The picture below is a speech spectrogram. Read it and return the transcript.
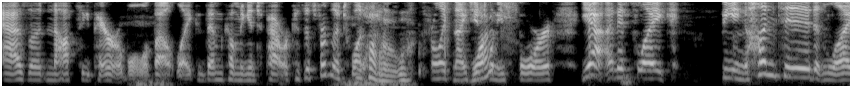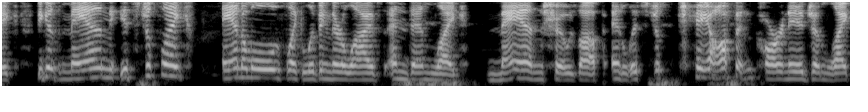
as a Nazi parable about like them coming into power because it's from the 20s. Whoa. It's from like 1924. Yeah, and it's like being hunted and like because man, it's just like animals like living their lives and then like man shows up and it's just chaos and carnage and like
